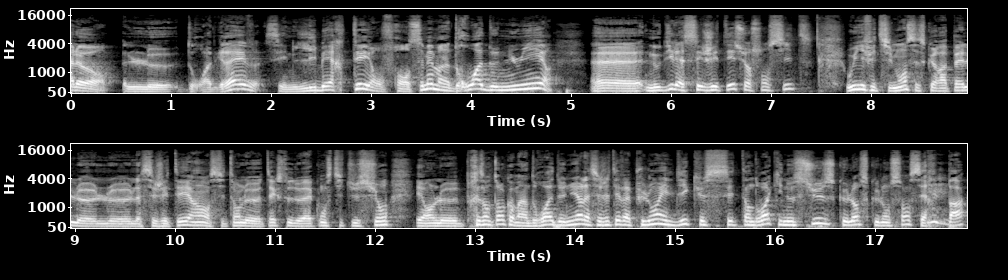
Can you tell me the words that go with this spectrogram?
Alors, le droit de grève, c'est une liberté en France. C'est même un droit de nuire euh, nous dit la CGT sur son site Oui, effectivement, c'est ce que rappelle la CGT hein, en citant le texte de la Constitution et en le présentant comme un droit de nuire. La CGT va plus loin, il dit que c'est un droit qui ne s'use que lorsque l'on s'en sert pas.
